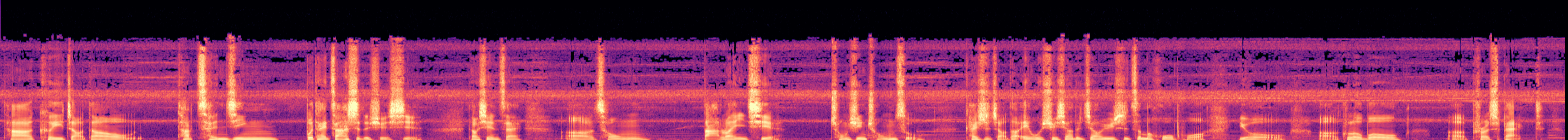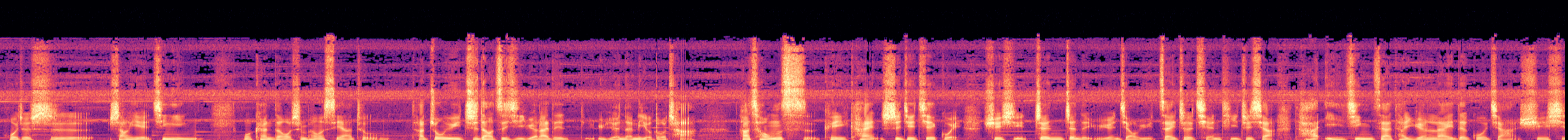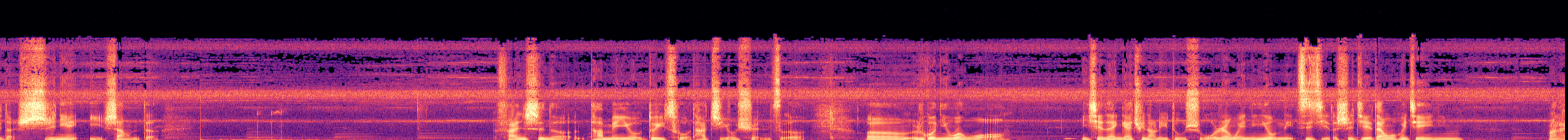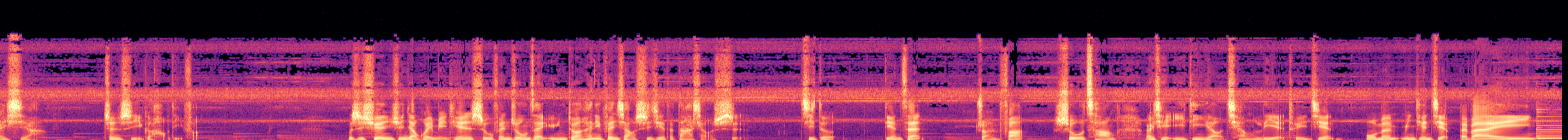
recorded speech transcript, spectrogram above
他可以找到他曾经不太扎实的学习，到现在，呃，从打乱一切，重新重组。开始找到，哎，我学校的教育是这么活泼，有呃 global 呃 prospect，或者是商业经营。我看到我身旁的 C R Two，他终于知道自己原来的语言能力有多差，他从此可以看世界接轨，学习真正的语言教育。在这前提之下，他已经在他原来的国家学习了十年以上的。凡事呢，它没有对错，它只有选择。呃，如果您问我，你现在应该去哪里读书？我认为您有你自己的世界，但我会建议您，马来西亚真是一个好地方。我是轩宣讲会，每天十五分钟在云端和您分享世界的大小事，记得点赞、转发、收藏，而且一定要强烈推荐。我们明天见，拜拜。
